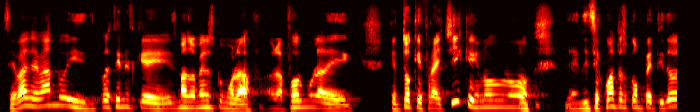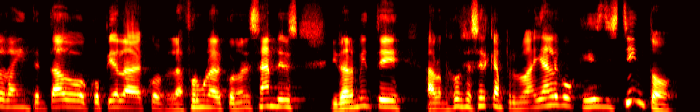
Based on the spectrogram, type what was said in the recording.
se va llevando y después tienes que, es más o menos como la, la fórmula de Kentucky Fried Chicken, ¿no? no sé cuántos competidores han intentado copiar la, la fórmula del coronel Sanders y realmente a lo mejor se acercan, pero hay algo que es distinto.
